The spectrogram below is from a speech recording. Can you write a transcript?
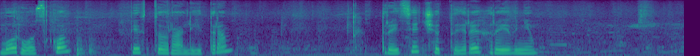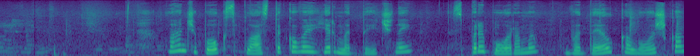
морозко 1,5 літра 34 гривні. Ланчбокс пластиковий, герметичний, з приборами, виделка, ложка.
